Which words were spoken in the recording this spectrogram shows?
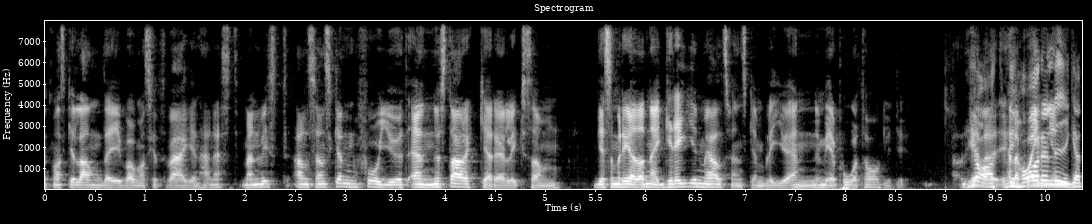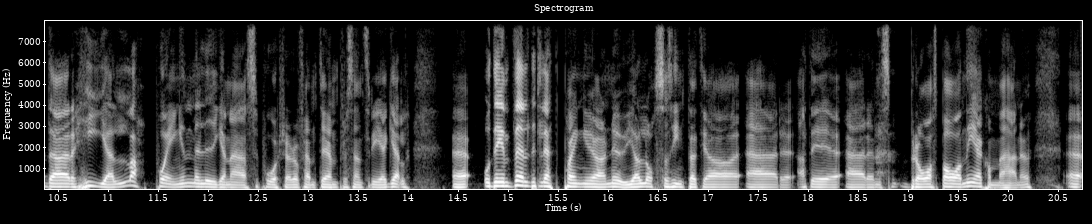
att man ska landa i var man ska ta vägen härnäst. Men visst, allsvenskan får ju ett ännu starkare liksom... Det som redan är grejen med allsvenskan blir ju ännu mer påtagligt ju. Hela- ja, att vi har en poängen- liga där hela poängen med ligan är supportrar och 51% regel. Eh, och det är en väldigt lätt poäng att göra nu, jag låtsas inte att, jag är, att det är en bra spaning jag kommer med här nu. Eh,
